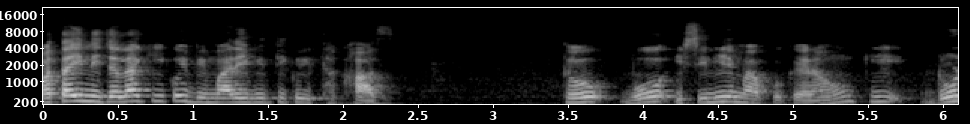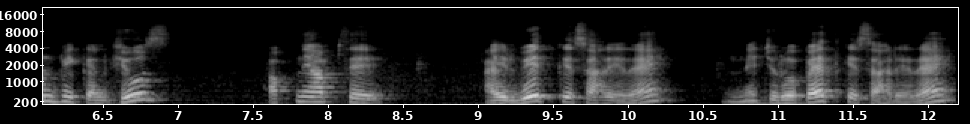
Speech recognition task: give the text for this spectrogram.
पता ही नहीं चला कि कोई बीमारी भी थी, कोई था खास। तो वो इसीलिए मैं आपको कह रहा हूँ कि डोंट बी कन्फ्यूज़ अपने आप से आयुर्वेद के सहारे रहें नेचुरोपैथ के सहारे रहें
